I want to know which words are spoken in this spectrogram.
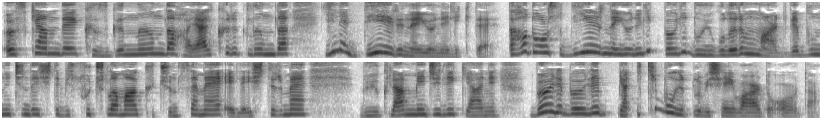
öfkemde kızgınlığımda hayal kırıklığımda yine diğerine yönelik de daha doğrusu diğerine yönelik böyle duygularım vardı. Ve bunun içinde işte bir suçlama küçümseme eleştirme büyüklenmecilik yani böyle böyle yani iki boyutlu bir şey vardı orada.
